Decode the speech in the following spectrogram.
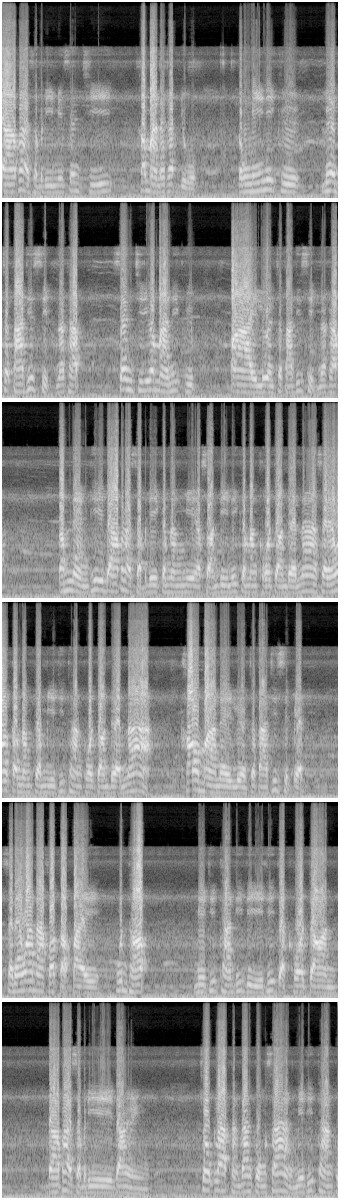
ดาวพฤหัสบดีมีเส้นชี้เข้ามานะครับอยู่ ตรงนี้นี่คือเรือนชะตาที่ 10 นะครับ เส้นชี้เข้ามานี่คือปลายเรือนชะตาที่ 10 นะครับ ตำแหน่งที่ดาวพฤหัสบดีกำลังมีอักษรดีนี้กำลังโคจรเดินหน้า แสดงว่ากำลังจะมีทิศทางโคจรเดินหน้า เข้ามาในเรือนชะตาที่ 11 แสดงว่าอนาคตต่อไปหุ้นท็อปมีทิศทางที่ดีที่จะโคจรดาวพฤหัสบดีดาวแห่งโชคลาภทางด้านโครงสร้าง มีทิศทางโค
